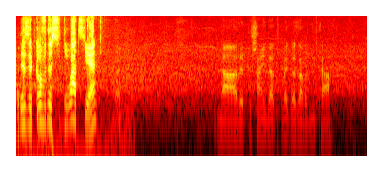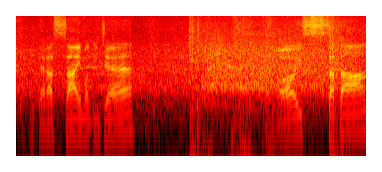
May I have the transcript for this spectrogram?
ryzykowne sytuacje. na wypuszczanie dodatkowego zawodnika. I teraz Simon idzie. Oj, Satan.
